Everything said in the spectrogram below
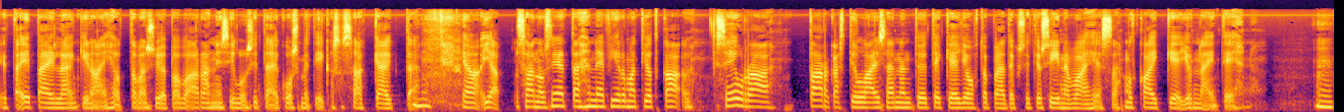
että epäilläänkin aiheuttavan syöpävaaraa, niin silloin sitä ei kosmetiikassa saa käyttää. Mm. Ja, ja sanoisin, että ne firmat, jotka seuraa tarkasti lainsäädäntöä, tekee johtopäätökset jo siinä vaiheessa, mutta kaikki ei ole näin tehnyt. Mm.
